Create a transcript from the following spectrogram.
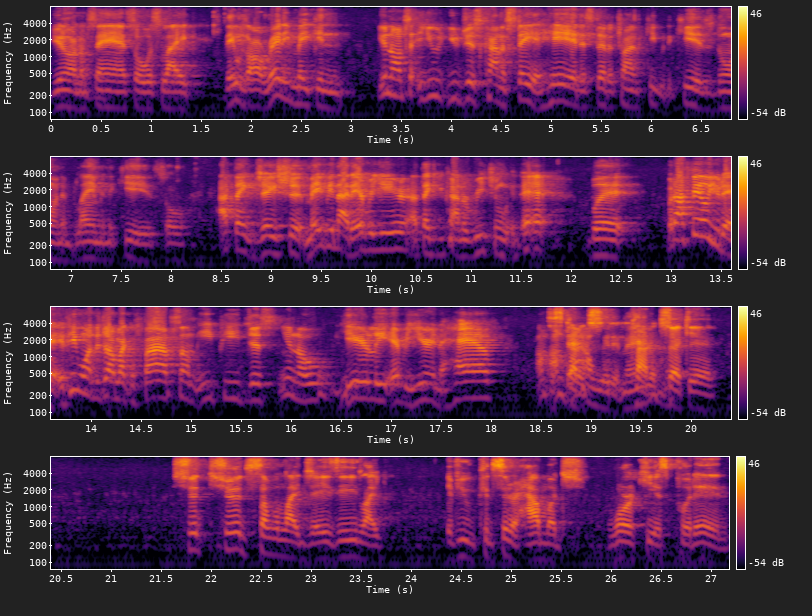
You know what I'm saying? So it's like they was already making, you know what I'm saying? You you just kind of stay ahead instead of trying to keep what the kids doing and blaming the kids. So I think Jay should maybe not every year. I think you kind of reaching with that, but but I feel you that if he wanted to drop like a five something EP, just you know yearly, every year and a half, I'm, I'm down with it, man. Kind of check in. Should should someone like Jay Z like, if you consider how much work he has put in,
